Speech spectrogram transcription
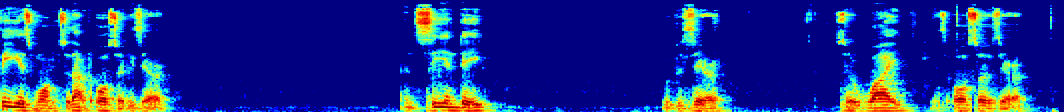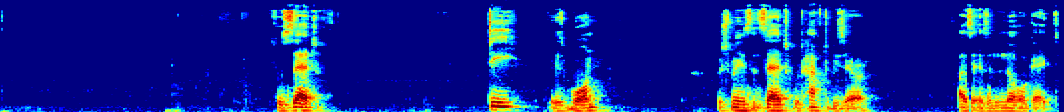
B is 1, so that would also be 0. And C and D would be 0, so Y is also 0. For Z, D is 1, which means that Z would have to be 0, as it is a NOR gate.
